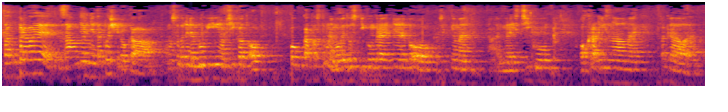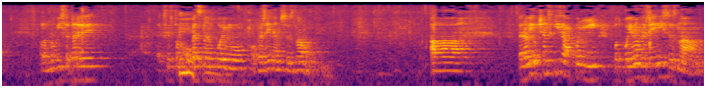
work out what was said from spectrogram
ta úprava je záměrně takhle široká. Ono se tady nemluví například o po katastru nemovitostí konkrétně, nebo o, řekněme, rejstříku ochranných známek a tak dále. Ale mluví se tady, jak se v tom obecném pojmu, o veřejném seznamu. A ten nový občanský zákonník pod pojmem veřejný seznam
